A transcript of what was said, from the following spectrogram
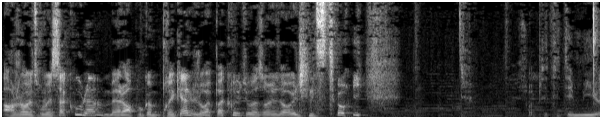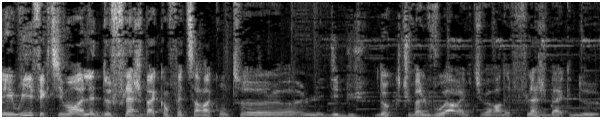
Alors j'aurais trouvé ça cool, hein. Mais alors pour comme préquel, j'aurais pas cru, tu vois, dans les origin story. Ça aurait peut-être été mieux. Et oui, effectivement, à l'aide de flashbacks, en fait, ça raconte euh, les débuts. Donc tu vas le voir et tu vas avoir des flashbacks de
